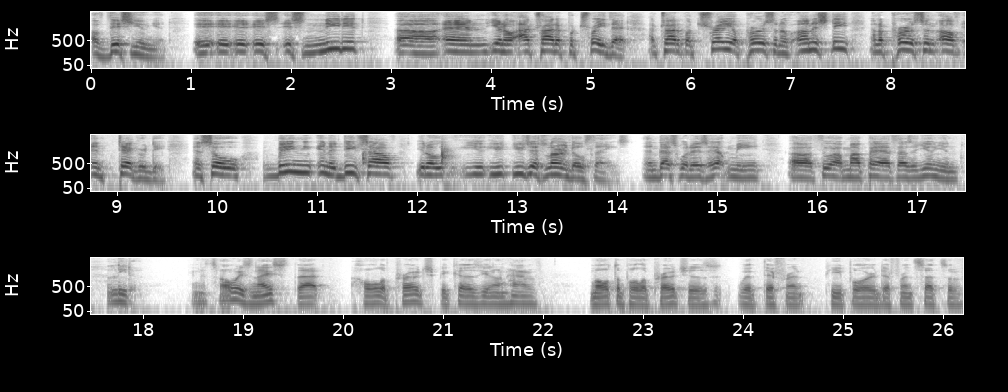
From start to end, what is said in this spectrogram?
of this union. It, it, it's, it's needed uh, and, you know, I try to portray that. I try to portray a person of honesty and a person of integrity. And so being in the Deep South, you know, you, you, you just learn those things. And that's what has helped me uh, throughout my path as a union leader. And it's always nice that whole approach because you don't have multiple approaches with different people or different sets of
